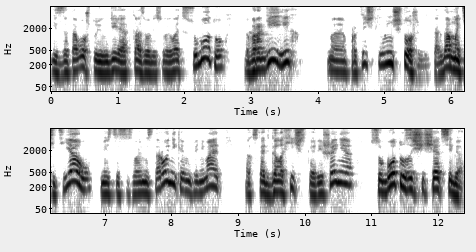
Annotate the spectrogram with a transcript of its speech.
из-за того, что иудеи отказывались воевать в субботу, враги их практически уничтожили. Тогда Матитьяу вместе со своими сторонниками принимает, так сказать, галахическое решение в субботу защищать себя.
